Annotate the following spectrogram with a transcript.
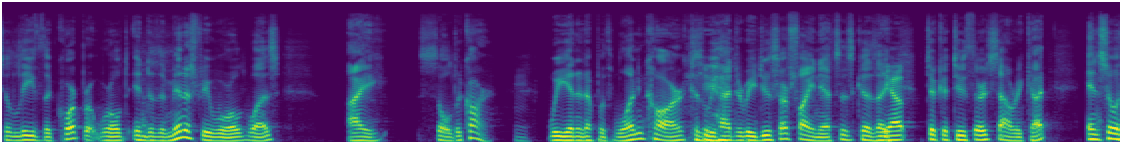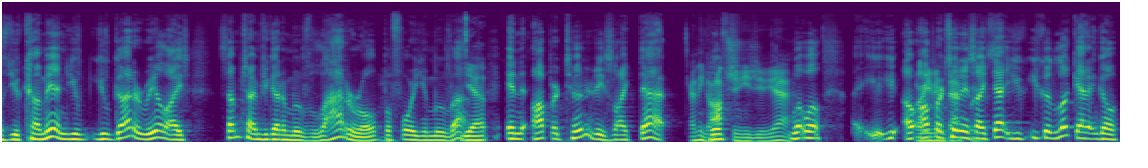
to leave the corporate world into the ministry world was I sold a car. Hmm. We ended up with one car because we had to reduce our finances because I Yep. took a two thirds salary cut. And so as you come in, you you've got to realize sometimes you got to move lateral before you move up. Yep. And opportunities like that I think Well, often you do, yeah. well, well, uh, you, you, opportunities like that, you, you could look at it and go,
